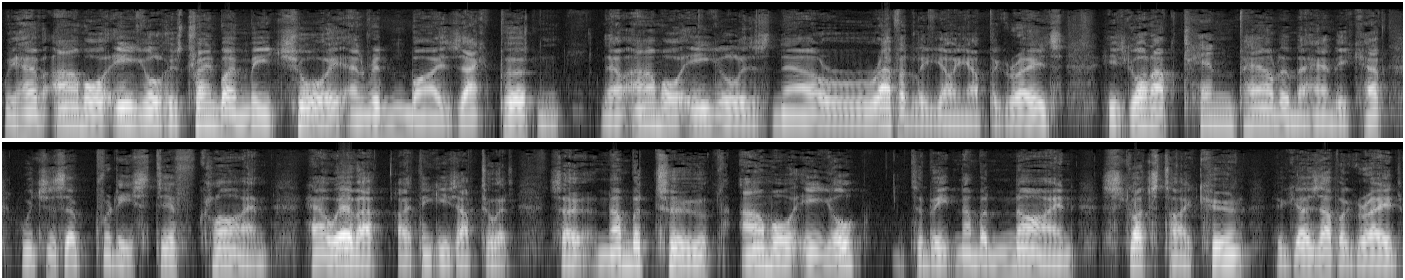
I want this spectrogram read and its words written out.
we have Armour Eagle, who's trained by Mi Choi and ridden by Zac Purton. Now, Armour Eagle is now rapidly going up the grades. He's gone up £10 in the handicap, which is a pretty stiff climb. However, I think he's up to it. So, number two, Armour Eagle, to beat number nine, Scotch Tycoon, who goes up a grade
